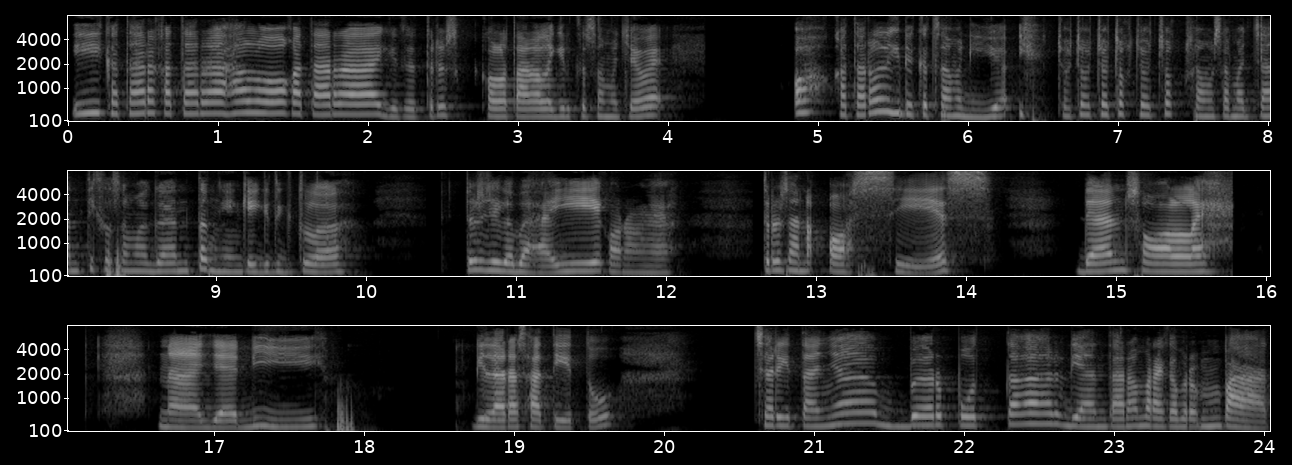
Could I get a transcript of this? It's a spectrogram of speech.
ih Katara Katara halo Katara gitu. Terus kalau Tara lagi deket sama cewek oh Katara lagi deket sama dia? Ih cocok cocok cocok. Sama-sama cantik sama ganteng yang kayak gitu gitu loh. Terus juga baik orangnya. Terus anak osis dan soleh. Nah jadi di Laras Hati itu Ceritanya berputar di antara mereka berempat.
